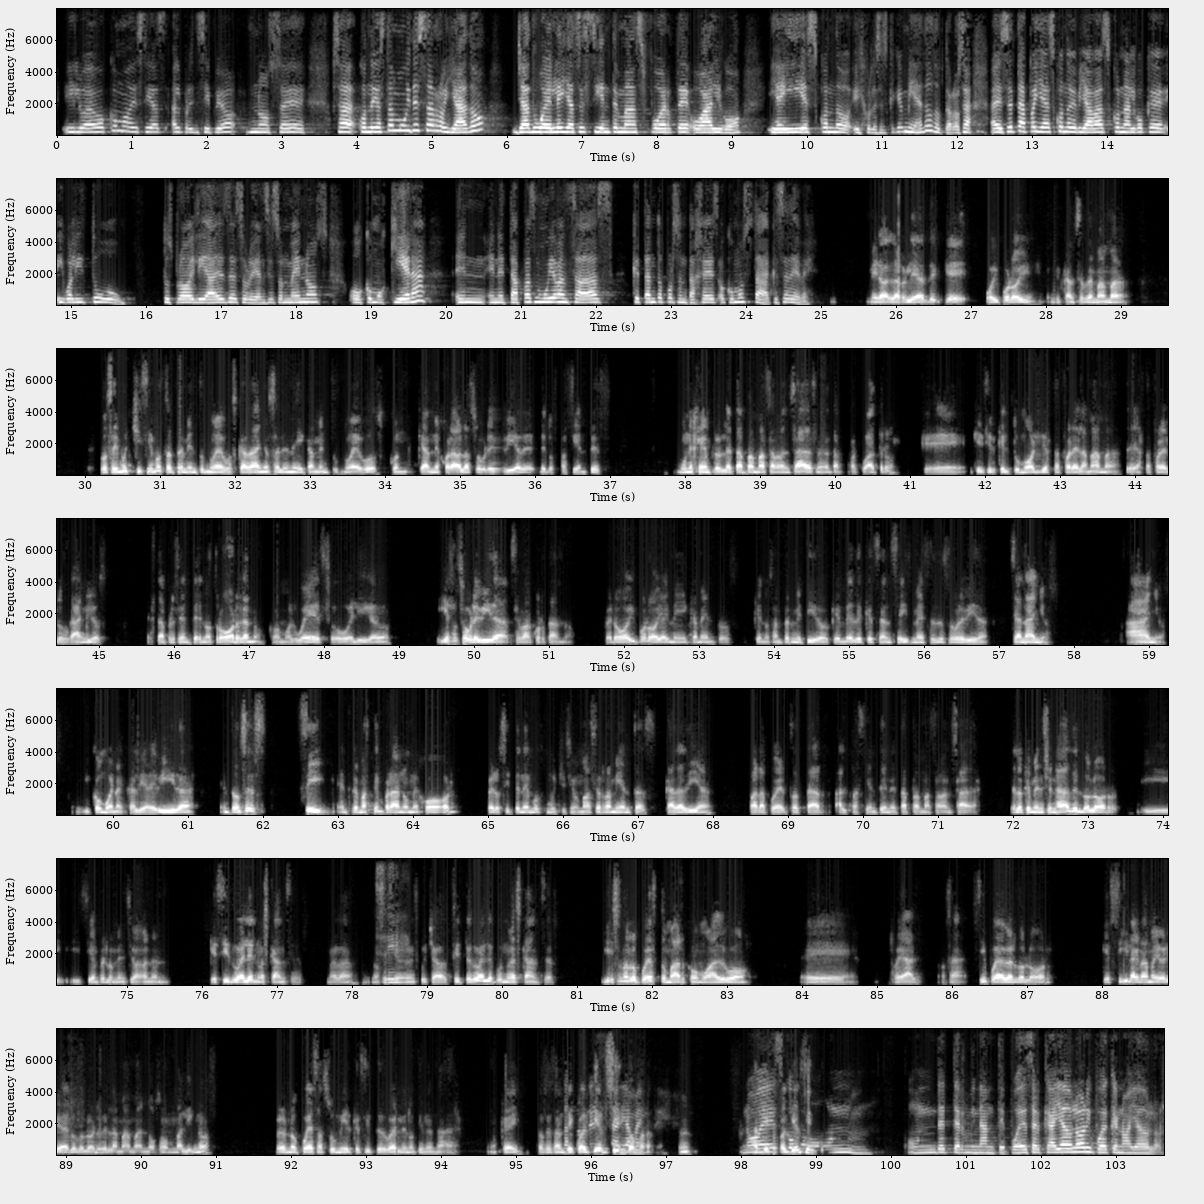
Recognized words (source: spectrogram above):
Y luego, como decías al principio, no sé, o sea, cuando ya está muy desarrollado, ya duele, ya se siente más fuerte o algo. Y ahí es cuando, híjoles, es que qué miedo, doctor. O sea, a esa etapa ya es cuando ya vas con algo que igual y tu, tus probabilidades de sobrevivencia son menos o como quiera, en, etapas muy avanzadas, ¿qué tanto porcentaje es o cómo está? ¿Qué se debe? Mira, la realidad es que hoy por hoy el cáncer de mama pues hay muchísimos tratamientos nuevos. Cada año salen medicamentos nuevos con, que han mejorado la sobrevida de, los pacientes. Un ejemplo, la etapa más avanzada es la etapa 4, que quiere decir que el tumor ya está fuera de la mama, ya está fuera de los ganglios, está presente en otro órgano, como el hueso o el hígado, y esa sobrevida se va cortando. Pero hoy por hoy hay medicamentos que nos han permitido que en vez de que sean seis meses de sobrevida, sean años, años y con buena calidad de vida. Entonces, sí, entre más temprano mejor, pero sí tenemos muchísimas más herramientas cada día para poder tratar al paciente en etapa más avanzada. De lo que mencionabas del dolor, y, siempre lo mencionan, que si duele no es cáncer, ¿verdad? No sé si han escuchado. Si te duele, pues no es cáncer. Y eso no lo puedes tomar como algo eh, real. O sea, sí puede haber dolor, que sí, la gran mayoría de los dolores de la mama no son malignos, pero no puedes asumir que si te duele no tienes nada. ¿Ok? Entonces, ante cualquier síntoma. ¿eh? No es como un, un, determinante. Puede ser que haya dolor y puede que no haya dolor.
